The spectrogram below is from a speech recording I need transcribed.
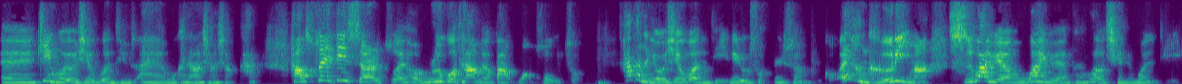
诶，俊，我有一些问题，说，哎，我可能要想想看。”好，所以第十二最后，如果他没有办法往后走，他可能有一些问题，例如说预算不够，哎，很合理嘛，十万元、五万元可能会有钱的问题，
